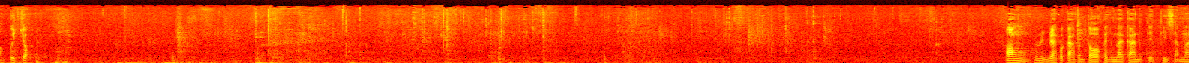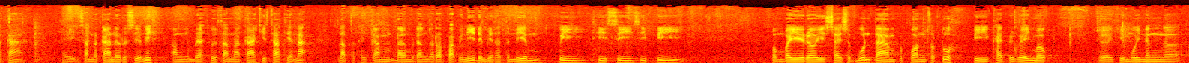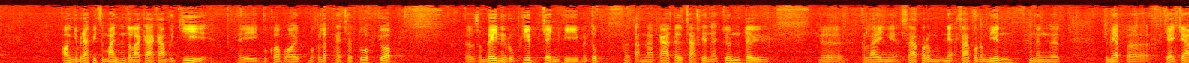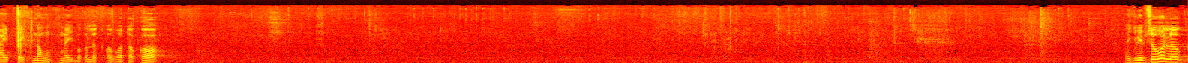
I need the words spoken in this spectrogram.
អង្គុយចុះអង្គជំរះប្រកាសបន្តកិច្ចដំណើរការនីតិវិធីសម្ដែងការហើយសម្ដែងការនៅរុស្ស៊ីនេះអង្គជំរះធ្វើសម្ដែងការជាសាធារណៈស្ដាប់សកម្មកម្មដើមម្ដងរដ្ឋបព្វនីដែលមានរដ្ឋនាម 2TCCP 844តាមប្រព័ន្ធសទោះពីខេត្តព្រៃវែងមក ជាមួយនឹងអង្គជំរះពីសម្ាញ់ក្នុងតុលាការកម្ពុជាហើយប្រកបឲ្យបុគ្គលិកផ្នែកសទោះជាប់សម្លេងនិងរូបភាពចេញពីបន្ទប់ដំណើរការទៅសាធារណជនទៅកន្លែងសារព័ត៌មានអ្នកសារព័ត៌មាននិងសម្រាប់ចែកចាយផ្ទៃក្នុងនៃបុគ្គលិកអវតក ជំរាបសួរលោក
